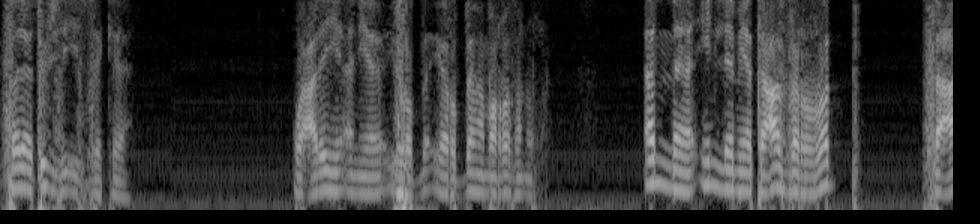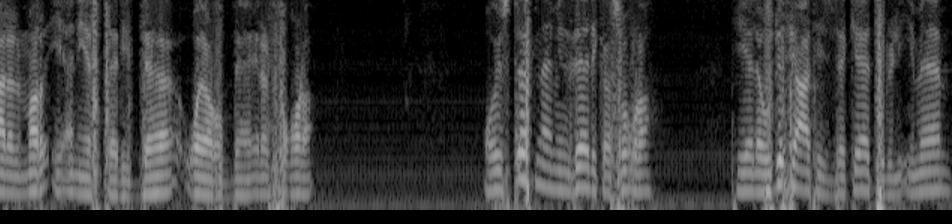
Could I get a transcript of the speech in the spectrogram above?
فلا تجزئ الزكاة وعليه أن يردها مرة أخرى. أما إن لم يتعذر الرد فعلى المرء أن يستردها ويردها إلى الفقراء. ويستثنى من ذلك صورة هي لو دفعت الزكاة للإمام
